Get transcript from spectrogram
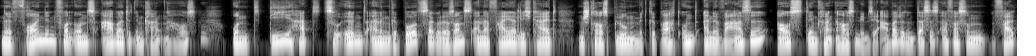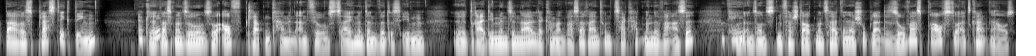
eine Freundin von uns arbeitet im Krankenhaus Hm. und die hat zu irgendeinem Geburtstag oder sonst einer Feierlichkeit einen Strauß Blumen mitgebracht und eine Vase aus dem Krankenhaus, in dem sie arbeitet. Und das ist einfach so ein faltbares Plastikding, okay. äh, was man so, so aufklappen kann, in Anführungszeichen. Und dann wird es eben äh, dreidimensional, da kann man Wasser reintun, zack, hat man eine Vase. okay. Und ansonsten verstaut man es halt in der Schublade. Sowas brauchst du als Krankenhaus.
